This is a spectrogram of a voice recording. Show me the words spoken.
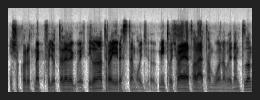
és akkor ott megfogyott a levegő egy pillanatra, éreztem, hogy mintha eltaláltam volna, vagy nem tudom.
